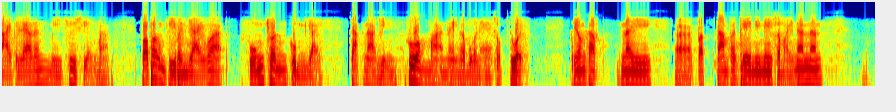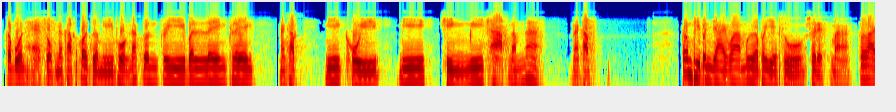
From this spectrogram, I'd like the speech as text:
ตายไปแล้วนั้นมีชื่อเสียงมาก เพราะพระคัมภีร์บรรยายว่าฝูงชนกลุ่มใหญ่จากนาอินร่วมมาในกระบวนแห่ศพด้วยพี่น้องครับในตามประเพณีในสมัยนั้นนั้น กระบวนแห่ศพนะครับ ก็จะมีพวกนักดนตรีบรรเลงเพลงนะครับ มีคุย มีชิง มีฉาบนำหน้านะครับเพิ่มพีบรรยายว่าเมื่อพระเยซูเสด็จมาใกล้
